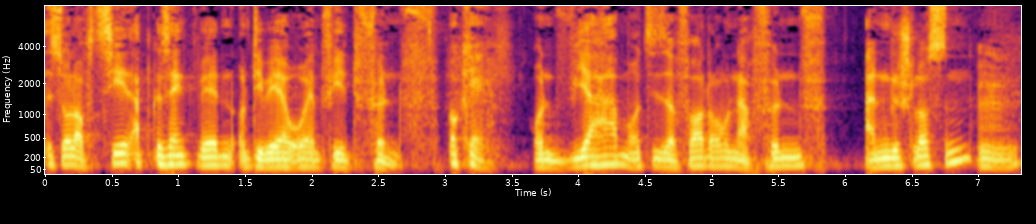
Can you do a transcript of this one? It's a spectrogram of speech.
es soll auf 10 abgesenkt werden und die WHO empfiehlt 5. Okay. Und wir haben uns dieser Forderung nach fünf angeschlossen mhm.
